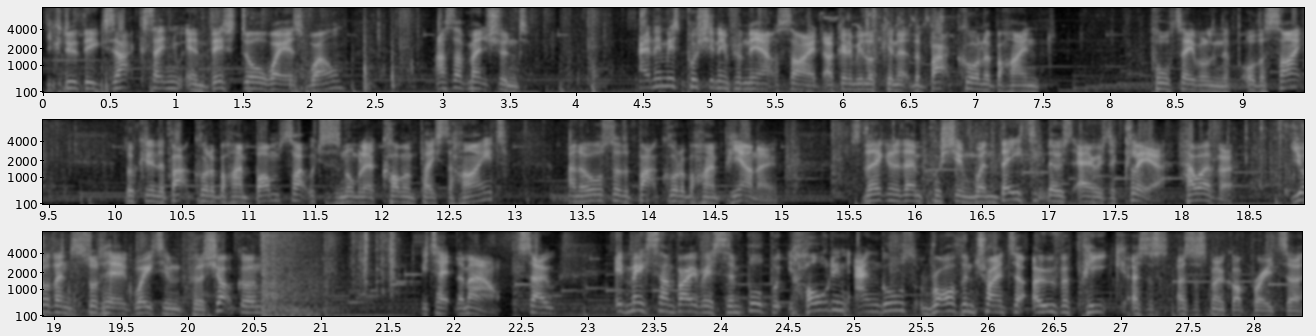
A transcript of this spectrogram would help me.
You can do the exact same in this doorway as well. As I've mentioned, enemies pushing in from the outside are going to be looking at the back corner behind pool table in the other site, looking in the back corner behind bomb site, which is normally a common place to hide, and also the back corner behind piano. So they're going to then push in when they think those areas are clear. However, you're then stood here waiting for the shotgun. You take them out. So it may sound very, very simple, but holding angles rather than trying to over peek as a, as a smoke operator,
